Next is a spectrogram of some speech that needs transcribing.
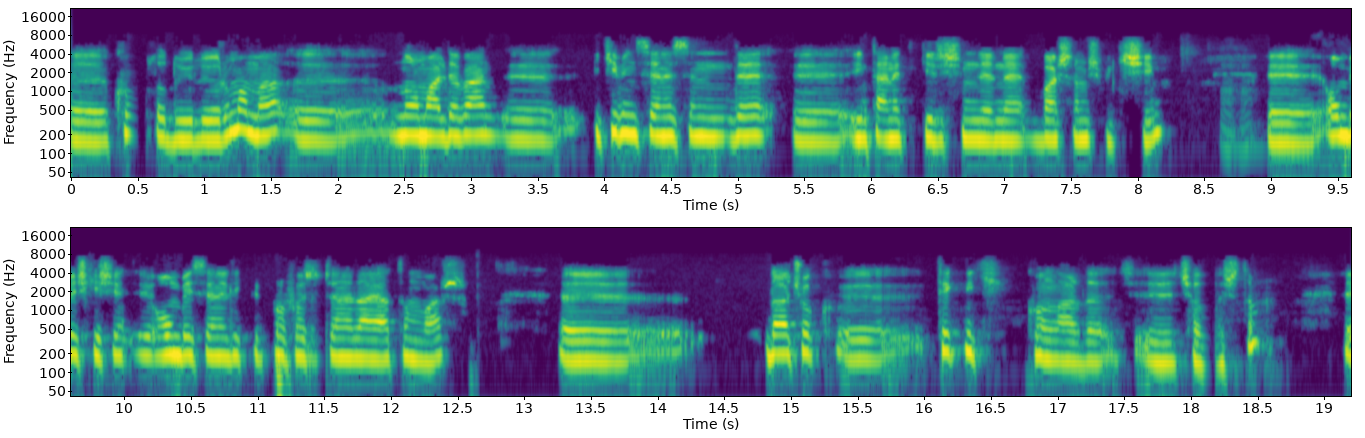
e, KUP'la duyuluyorum ama e, normalde ben e, 2000 senesinde e, internet girişimlerine başlamış bir kişiyim. Hı hı. Ee, 15 kişi 15 senelik bir profesyonel hayatım var. Ee, daha çok e, teknik konularda e, çalıştım. Ee,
